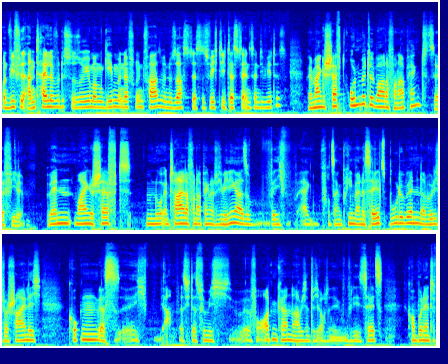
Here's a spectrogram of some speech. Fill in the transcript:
Und wie viele Anteile würdest du so jemandem geben in der frühen Phase, wenn du sagst, es ist wichtig, dass der incentiviert ist? Wenn mein Geschäft unmittelbar davon abhängt, sehr viel. Wenn mein Geschäft nur in Teilen davon abhängt natürlich weniger. Also wenn ich äh, sozusagen primär eine Sales-Bude bin, dann würde ich wahrscheinlich gucken, dass ich, ja, dass ich das für mich äh, verorten kann. Dann habe ich natürlich auch irgendwie die Sales-Komponente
